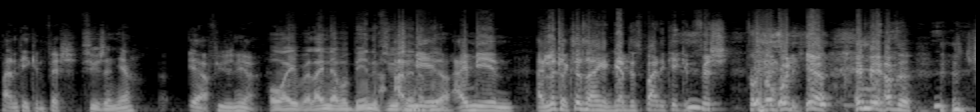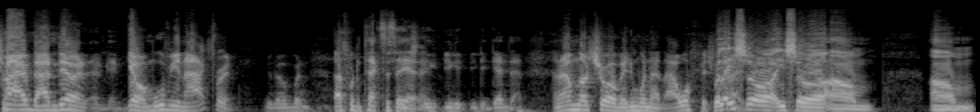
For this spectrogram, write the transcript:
pancake and fish. Fusion here. Yeah, Fusion here. Oh, I well, I never been to Fusion I up mean, here. I mean, I look like since I can get this patty cake and fish from nobody here, I may have to drive down there and, and get a movie in Oxford. You know, but that's what the Texas say. You, you, you can get that, and I'm not sure of anyone at our fish. Well, I fry. sure, I sure, um, um,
